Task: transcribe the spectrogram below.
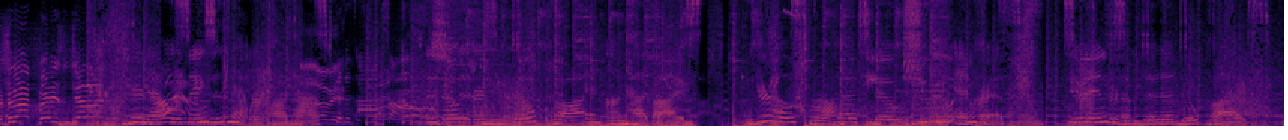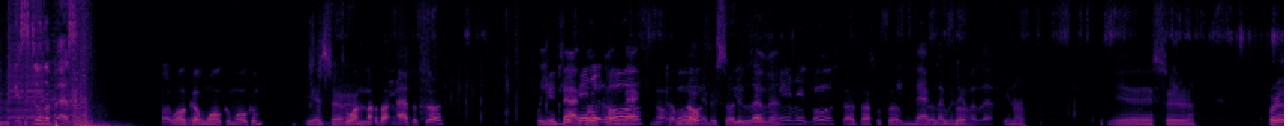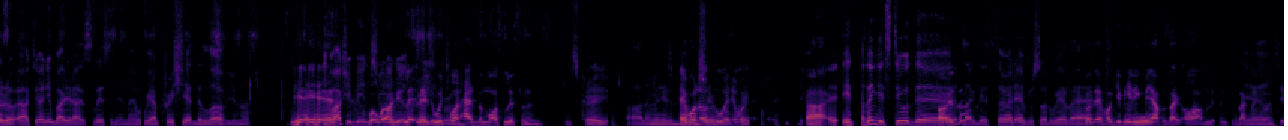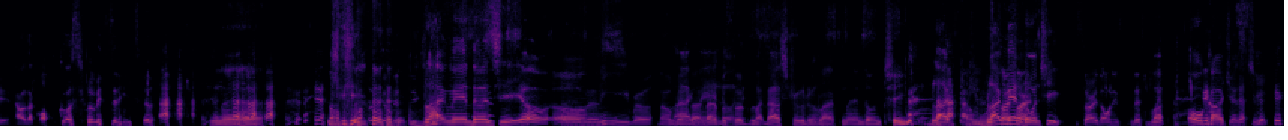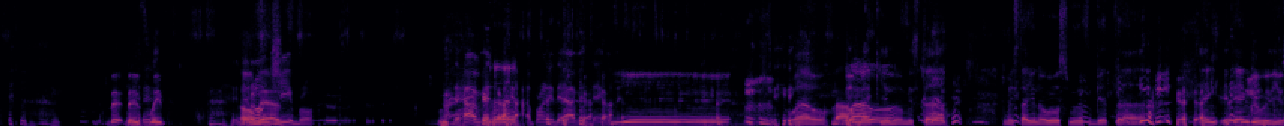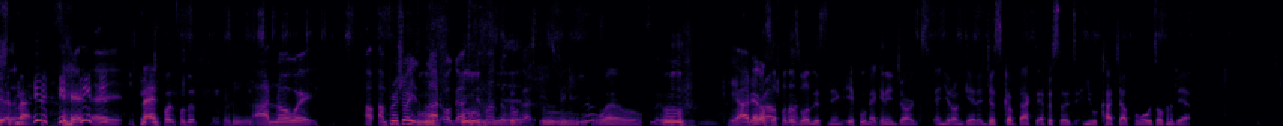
Listen up, ladies and gentlemen. You're now listening to the Network Podcast, it. the show that brings you dope, raw, and uncut vibes. With your hosts, Baraka, Tito, Shuku, and Chris. Tune in for some da-da dope vibes. It's still the best. Welcome, welcome, welcome Yes, sir. to another episode. We It's back. your favorite Welcome back. host. No, Come no, on, episode It's your 11. favorite host. that, that's what's up. We back That's like we up. never left, you know. Yes, sir. For real though, uh, to anybody that's listening, man, we appreciate the love, you know. Yeah, People yeah. actually being Well, well, okay, in let- let- which bro. one has the most listeners? It's crazy. Uh, let me just Everyone knows who. check real Everyone, quick. Uh, it, it, I think it's still the Oh, it? like the third episode we ever because had. everyone keep hitting me up. It's like, oh, I'm listening to Black Man Yeah. Don't Cheat. I was like, of course you're listening to that. Nah. Of course you're listening. Black man don't shit, yo. Oh, Oh, man. me, bro. No, Black that- that man don't. episode was- But that's true though. Black man don't cheat. Black Come on. black Sorry, men sorry. don't cheat. Sorry, the only they sleep. But all cultures cheat. they, they sleep. They Oh, don't man. cheat, bro. They have apparently they have entanglement. Yeah. wow. Nah. Don't Wow. make you know, Mister, Mister. You know, Will Smith get uh, ang- angry with you, Yeah, sir. nah. hey, Nah, and for for the I no way. I, I'm pretty sure he's glad August, the month of August is finished. Wow. He a And also for those who are listening, if we make any jokes and you don't get it, just go back to episodes and you'll catch up from what we're talking about.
